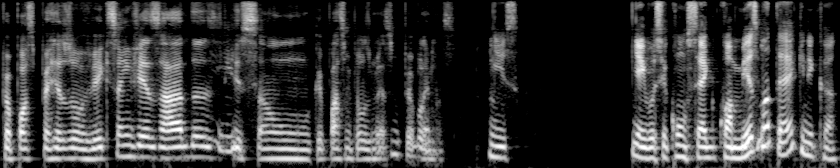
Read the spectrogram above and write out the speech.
propostas para resolver, que são enviesadas, Isso. que são que passam pelos mesmos problemas. Isso. E aí você consegue, com a mesma técnica,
